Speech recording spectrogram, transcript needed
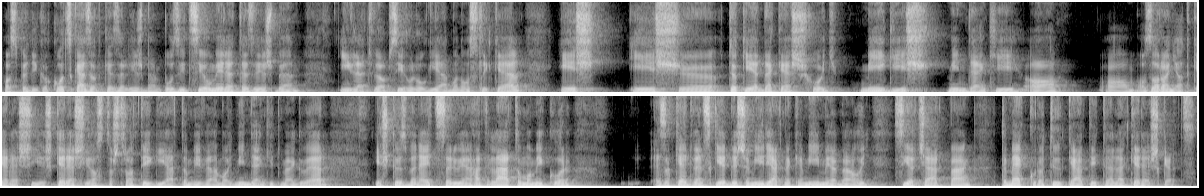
az pedig a kockázatkezelésben, pozícióméretezésben, illetve a pszichológiában oszlik el, és, és tök érdekes, hogy mégis mindenki a, a, az aranyat keresi, és keresi azt a stratégiát, amivel majd mindenkit megver, és közben egyszerűen, hát látom, amikor ez a kedvenc kérdésem, írják nekem e-mailben, hogy szia csárpánk, te mekkora tőkeáttétellel kereskedsz?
